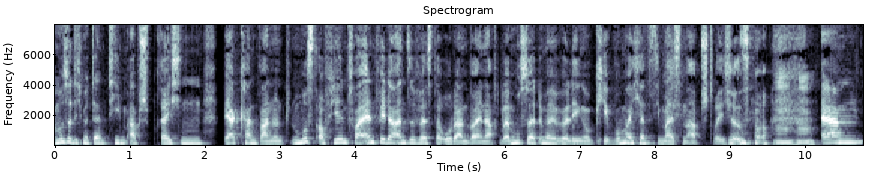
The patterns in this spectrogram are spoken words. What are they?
dann musst du dich mit deinem Team absprechen, wer kann wann und du musst auf jeden Fall entweder an Silvester oder an Weihnachten. Da musst du halt immer überlegen, okay, wo mache ich jetzt die meisten Abstriche? So. Mhm. Ähm,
